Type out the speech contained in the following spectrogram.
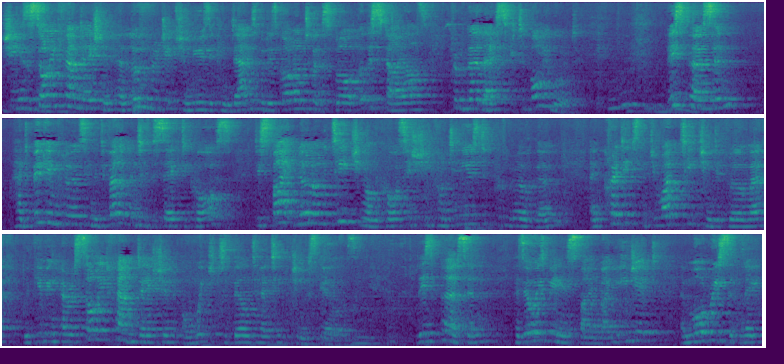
She has a solid foundation in her love for Egyptian music and dance, but has gone on to explore other styles from burlesque to Bollywood. This person had a big influence in the development of the safety course. Despite no longer teaching on the courses, she continues to promote them and credits the JWAAD Teaching Diploma with giving her a solid foundation on which to build her teaching skills. Has always been inspired by Egypt and more recently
